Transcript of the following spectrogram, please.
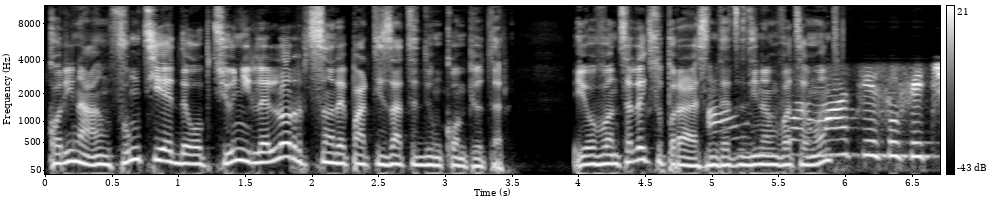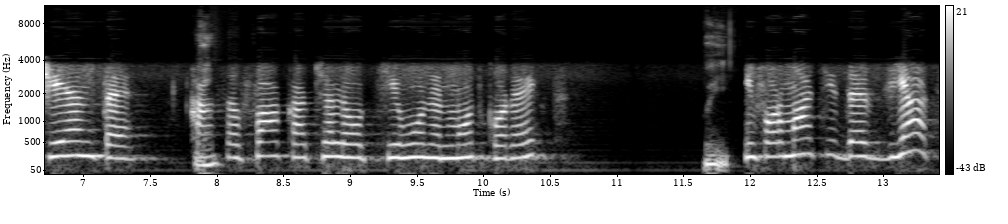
Corina, în funcție de opțiunile lor sunt repartizate de un computer. Eu vă înțeleg supărarea, sunteți au din învățământ? informații suficiente ca Da. să facă acele opțiuni în mod corect? Păi, Informații de viață,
